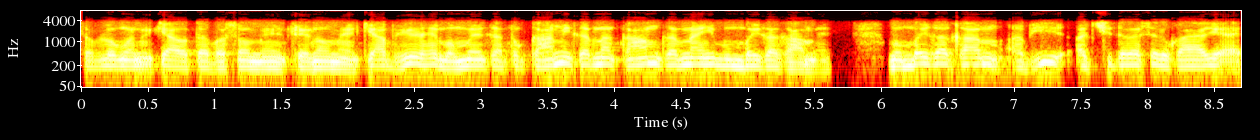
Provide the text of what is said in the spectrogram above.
सब लोगों ने क्या होता है बसों में ट्रेनों में क्या भीड़ है मुंबई का? तो काम ही करना काम करना ही मुंबई का काम है। मुंबई का काम अभी अच्छी तरह से रुकाया गया है।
